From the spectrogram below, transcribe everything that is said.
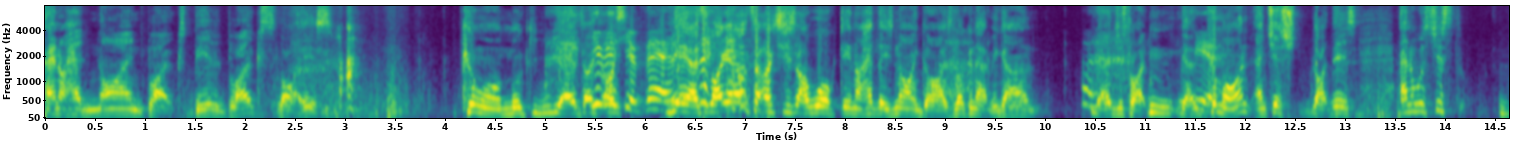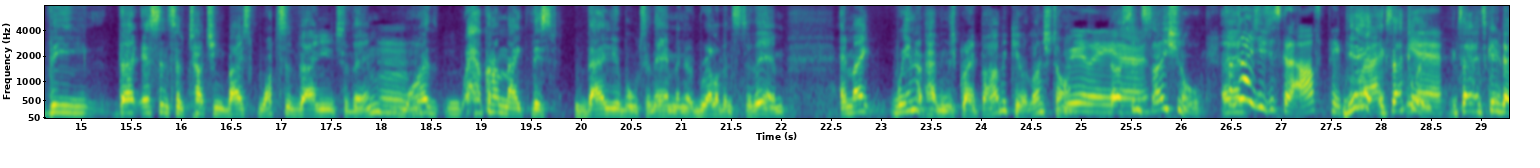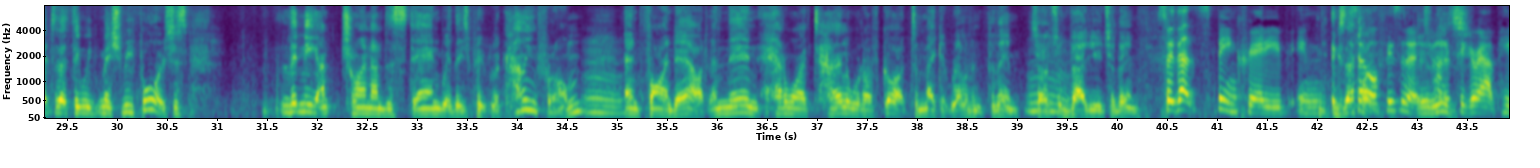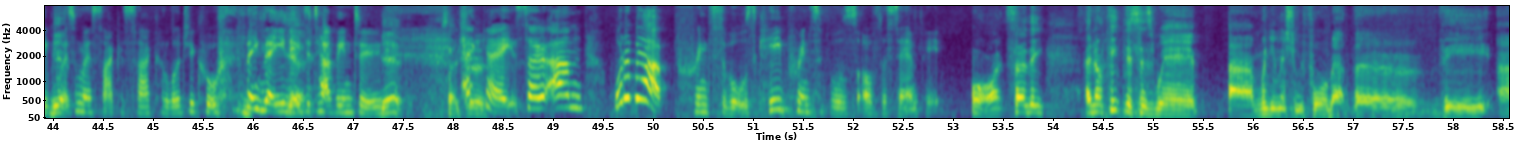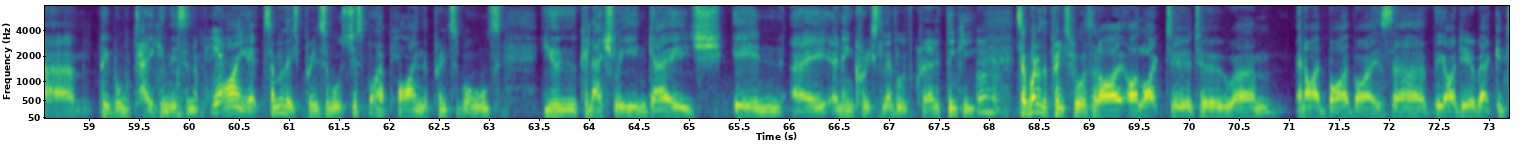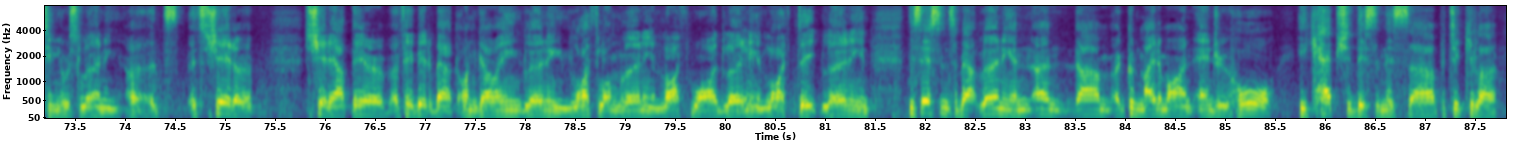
And I had nine blokes, bearded blokes like this. come on, monkey. Yeah, Give I, us I, your best. Yeah, it's like I, I, just I walked in. I had these nine guys looking at me, going, just like, mm, you know, yeah. come on, and just like this, and it was just the that essence of touching base. What's of value to them? Mm. Why? How can I make this valuable to them and of relevance to them? And mate, we ended up having this great barbecue at lunchtime. Really, that's yeah. sensational. Sometimes and you just got to ask people. Yeah, right? exactly. Yeah. Exactly. It's getting back to that thing we mentioned before. It's just let me try and understand where these people are coming from mm. and find out, and then how do I tailor what I've got to make it relevant for them, mm. so it's of value to them. So that's being creative in exactly. itself, isn't it? it Trying is. to figure out people. Yeah. It's almost like a psychological thing that you need yeah. to tap into. Yeah, so true. Okay, so um, what about principles, key principles of the sandpit? All right, so the, and I think this is where um, when you mentioned before about the the um, people taking this and applying yep. it, some of these principles, just by applying the principles, you can actually engage in a, an increased level of creative thinking. Mm-hmm. So one of the principles that I, I like to, to um, and I abide by is uh, the idea about continuous learning. Uh, it's it's shared a shared out there a fair bit about ongoing learning and lifelong learning and life-wide learning yeah. and life-deep learning and this essence about learning. And, and um, a good mate of mine, Andrew Hoare, he captured this in this uh, particular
